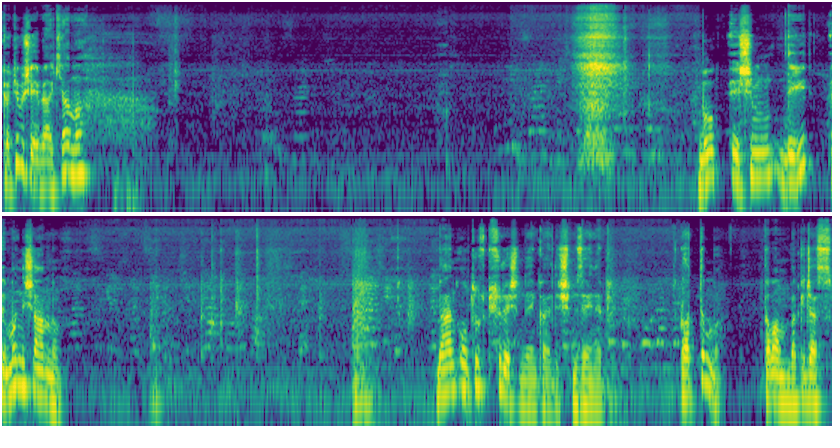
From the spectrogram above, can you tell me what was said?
kötü bir şey belki ama bu eşim değil ama nişanlım. Ben 30 küsur yaşındayım kardeşim Zeynep. Attın mı? Tamam bakacağız.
